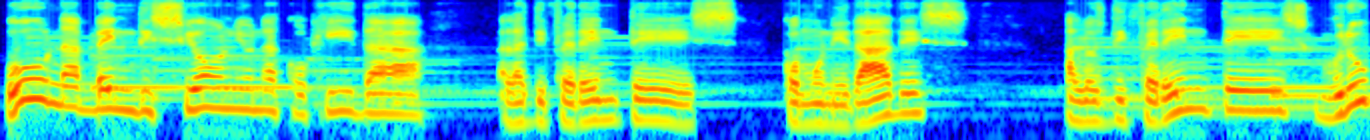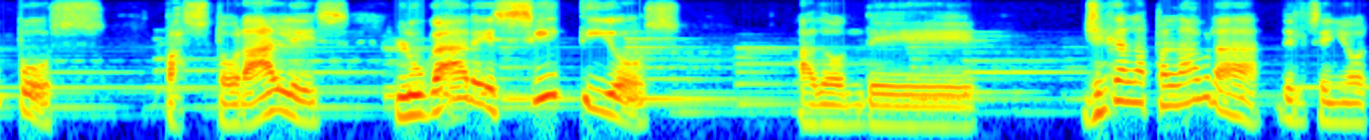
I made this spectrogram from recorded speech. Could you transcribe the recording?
Una bendición y una acogida a las diferentes comunidades, a los diferentes grupos pastorales, lugares, sitios a donde llega la palabra del Señor,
